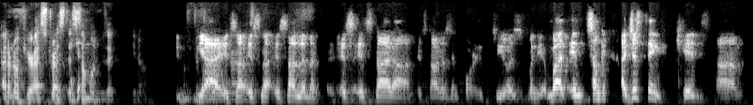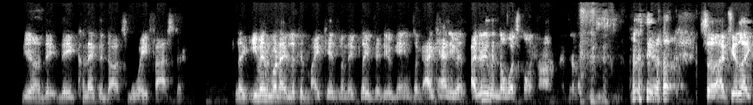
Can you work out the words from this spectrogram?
I don't know if you're as stressed as someone who's a you know. Yeah, it's not. It's not. It's not living. It's it's not. Um, it's not as important to you as when you. But in some, I just think kids, um, you know, they they connect the dots way faster. Like even when I look at my kids when they play video games, like I can't even. I don't even know what's going on. Like, you know. So I feel like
